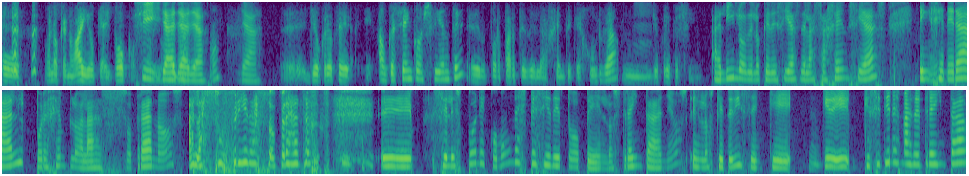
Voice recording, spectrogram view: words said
o, bueno, que no hay o que hay pocos. Sí, ya, ya, ya, ya. Eh, yo creo que, aunque sea inconsciente eh, por parte de la gente que juzga, mm, yo creo que sí. Al hilo de lo que decías de las agencias, en general, por ejemplo, a las sopranos, a las sufridas sopranos, eh, se les pone como una especie de tope en los 30 años en los que te dicen que, mm. que, que si tienes más de 30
